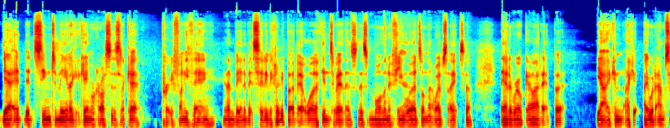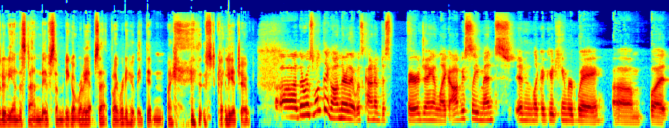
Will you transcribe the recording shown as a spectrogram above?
yeah, it, it seemed to me like it came across as like a pretty funny thing. And then being a bit silly. They clearly put a bit of work into it. There's there's more than a few Yeah. words on that website, so they had a real go at it. But yeah, I can I can, I would absolutely understand if somebody got really upset, but I really hope they didn't. Like it was clearly a joke. uh, there was one thing on there that was kind of disparaging and like obviously meant in like a good humored way, um, but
